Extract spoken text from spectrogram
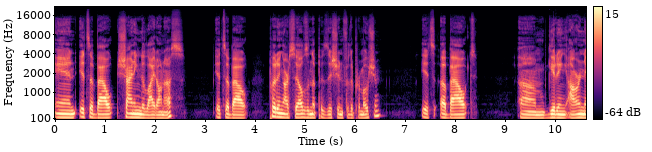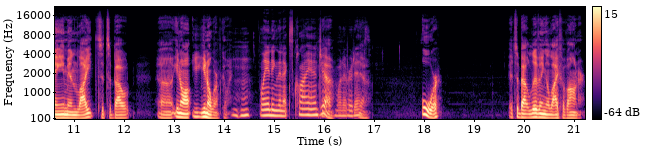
And it's about shining the light on us. It's about putting ourselves in the position for the promotion. It's about um, getting our name in lights. It's about, uh, you know, you, you know where I'm going. Landing the next client Yeah. or whatever it is. Yeah. Or it's about living a life of honor,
